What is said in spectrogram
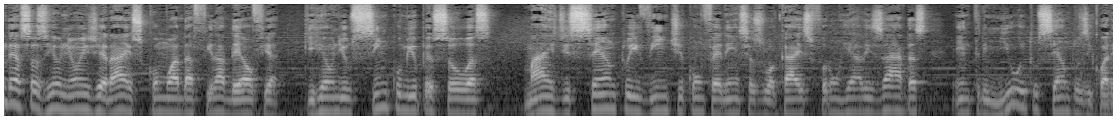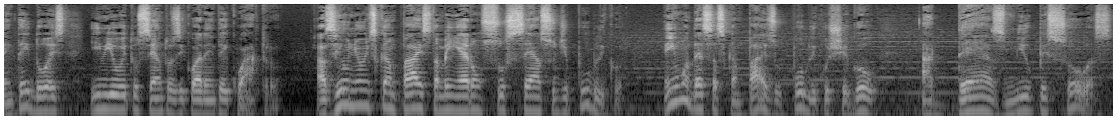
dessas reuniões gerais, como a da Filadélfia, que reuniu 5 mil pessoas, mais de 120 conferências locais foram realizadas entre 1842 e 1844. As reuniões campais também eram sucesso de público. Em uma dessas campais, o público chegou a 10 mil pessoas.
